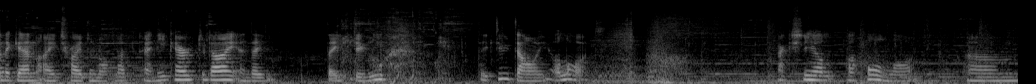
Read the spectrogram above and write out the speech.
Then again, I try to not let any character die, and they, they do. they do die a lot. Actually, a, a whole lot. Um,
